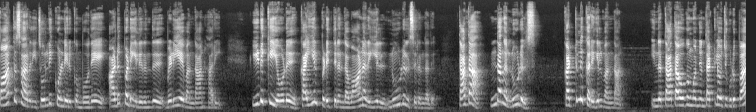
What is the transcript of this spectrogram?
பார்த்தசாரதி சொல்லிக் கொண்டிருக்கும் போதே அடுப்படியிலிருந்து வெளியே வந்தான் ஹரி. இடுக்கியோடு கையில் பிடித்திருந்த வானலியில் நூடுல்ஸ் இருந்தது. தாத்தா இந்தாங்க நூடுல்ஸ். கட்டிலுக்கருகில் வந்தான். இந்த தாத்தாவுக்கும் கொஞ்சம் தட்டில் வச்சு கொடுப்பா.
